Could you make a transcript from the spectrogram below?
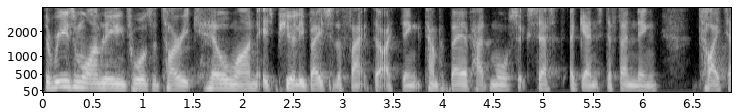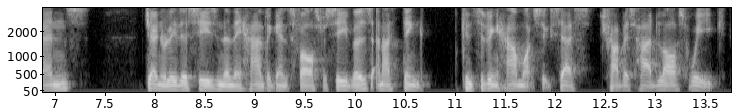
the reason why I'm leaning towards the Tyreek Hill one is purely based on the fact that I think Tampa Bay have had more success against defending tight ends generally this season than they have against fast receivers. And I think considering how much success Travis had last week,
